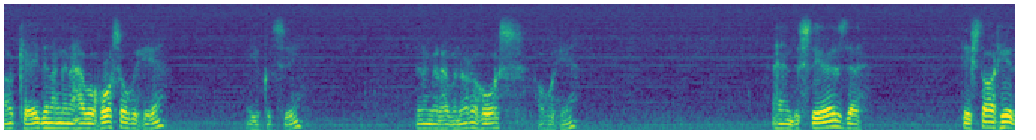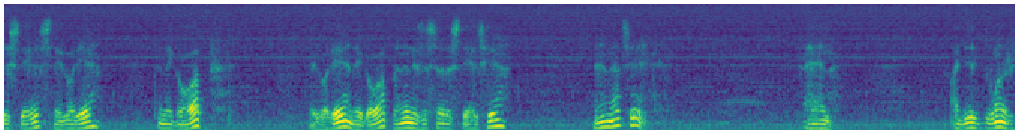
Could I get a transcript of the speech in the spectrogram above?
Okay, then I'm going to have a horse over here, you could see. Then I'm going to have another horse over here. And the stairs, uh, they start here, the stairs. They go there, then they go up. They go there, and they go up, and then there's a set of stairs here. And that's it. And I did one of the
